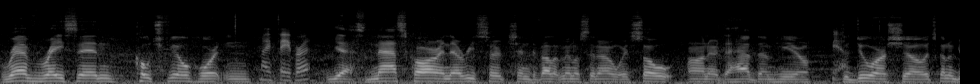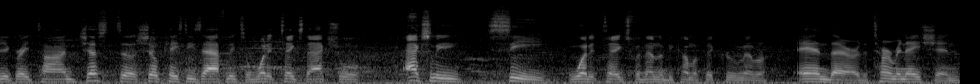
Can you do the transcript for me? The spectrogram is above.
Rev Racing, Coach Phil Horton, My favorite. Yes, NASCAR and their Research and Developmental Center. We're so honored to have them here Yeah. to do our show. It's going to be a great time just to showcase these athletes and what it takes to actual, actually see what it takes for them to become a pit crew member and their determination,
